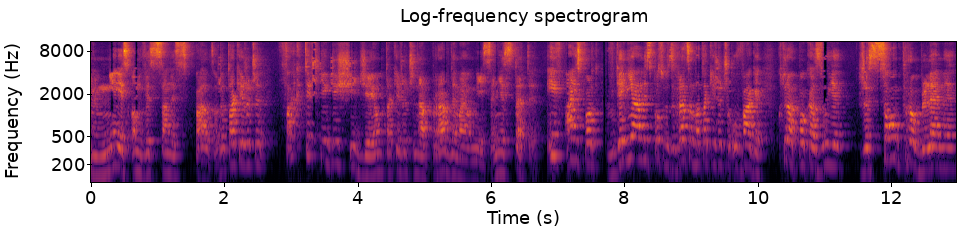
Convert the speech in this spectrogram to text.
nie jest on wyssany z palca, że takie rzeczy faktycznie gdzieś się dzieją, takie rzeczy naprawdę mają miejsce, niestety. I w Einsport w genialny sposób zwraca na takie rzeczy uwagę, która pokazuje, że są problemy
